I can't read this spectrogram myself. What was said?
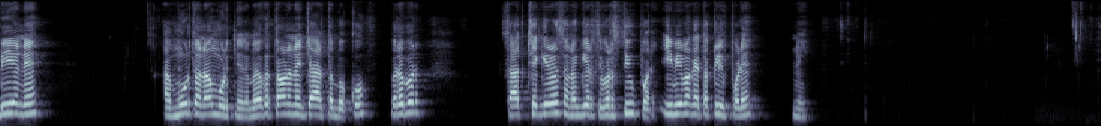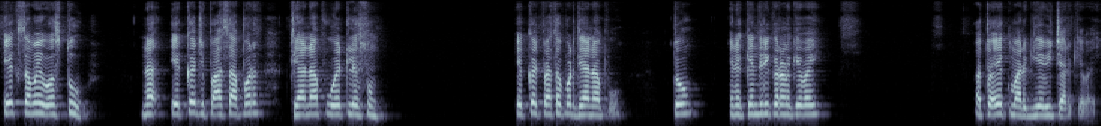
બે અને આ મૂર્ત અને અમૂર્તની અંદર ત્રણ અને ચાર તબક્કો, બરાબર? સાત છે અગિયાર વર્ષ અને અગિયારથી વર્ષથી ઉપર. એ બેમાં કાંઈ તકલીફ પડે નહીં. એક સમય વસ્તુના એક જ પાસા પર ધ્યાન આપવું એટલે શું? એક જ પાસા પર ધ્યાન આપવું. તો એને કેન્દ્રીકરણ કહેવાય અથવા એક માર્ગીય વિચાર કહેવાય.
